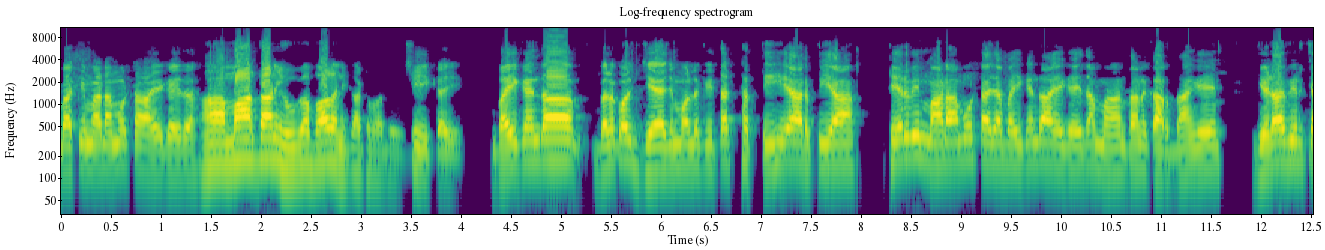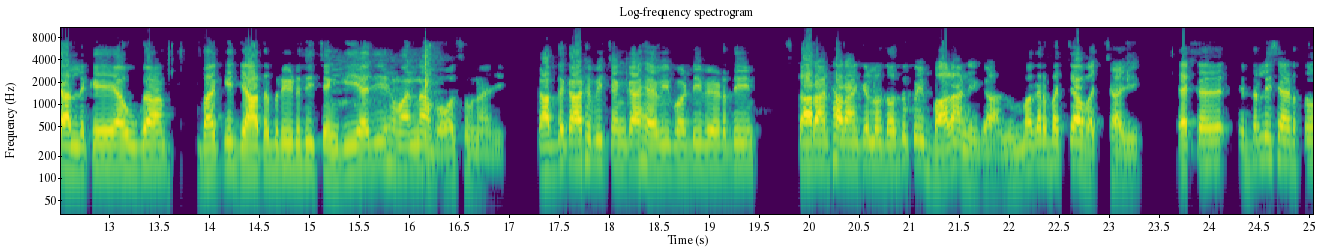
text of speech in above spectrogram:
ਬਾਕੀ ਮਾੜਾ ਮੋਟਾ ਆਏਗਾ ਇਹਦਾ। ਹਾਂ ਮਾਨਤਾ ਨਹੀਂ ਹੋਊਗਾ ਬਾਹਲਾ ਨਹੀਂ ਘੱਟ ਵੱਧ। ਠੀਕ ਆ ਜੀ। ਬਾਈ ਕਹਿੰਦਾ ਬਿਲਕੁਲ ਜਾਇਜ਼ ਮੁੱਲ ਕੀਤਾ 38000 ਰੁਪਿਆ ਫਿਰ ਵੀ ਮਾੜਾ ਮੋਟਾ ਜਿਹਾ ਬਾਈ ਕਹਿੰਦਾ ਆਏਗਾ ਇਹਦਾ ਮਾਨਤਾਨ ਕਰ ਦਾਂਗੇ। ਜਿਹੜਾ ਵੀਰ ਚੱਲ ਕੇ ਆਊਗਾ ਬਾਕੀ ਜਾਤ ਬਰੀਡ ਦੀ ਚੰਗੀ ਆ ਜੀ ਹਵਾਨਾ ਬਹੁਤ ਸੋਹਣਾ ਜੀ। ਕੱਦ ਕਾਠ ਵੀ ਚੰਗਾ ਹੈਵੀ ਬੋਡੀ weight ਦੀ 17 18 ਕਿਲੋ ਦੁੱਧ ਕੋਈ ਬਾਹਲਾ ਨਹੀਂ ਗਾ ਨੂੰ ਮਗਰ ਬੱਚਾ ਬੱਚਾ ਜੀ। ਇੱਕ ਇਧਰਲੀ ਸਾਈਡ ਤੋਂ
